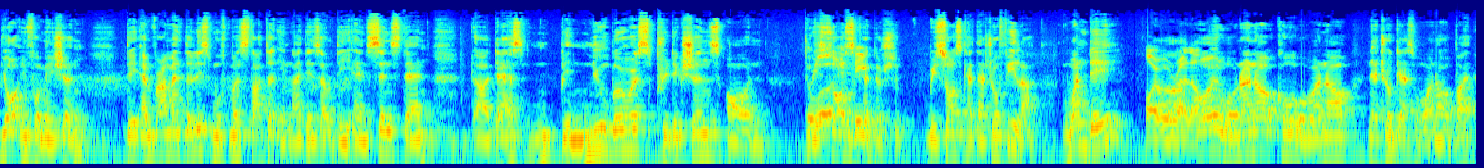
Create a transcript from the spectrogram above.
your information, the environmentalist movement started in 1970, and since then, uh, there has been numerous predictions on resource, catastrophe, resource catastrophe. lah. One day, Oil will run out. Oil will run out, coal will run out, natural gas will run out. But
